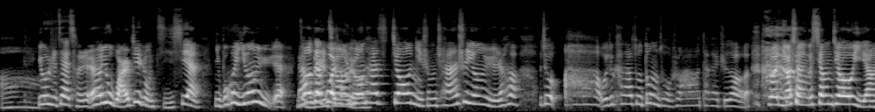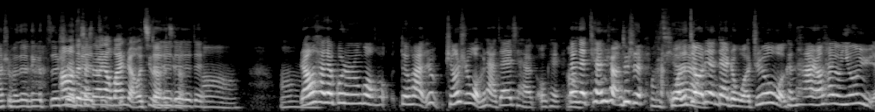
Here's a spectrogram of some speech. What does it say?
哦，又是在城市，然后又玩这种极限，你不会英语，然后在过程中他教你什么全是英语，然后我就啊，我就看他做动作，我说啊，大概知道了，说你要像一个香蕉一样什么的那个姿势，哦，对，非得像像要弯着，我记得，对对对对对。嗯嗯，然后他在过程中跟我对话，就平时我们俩在一起还 OK，但在天上就是我的教练带着我，只有我跟他，然后他用英语，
